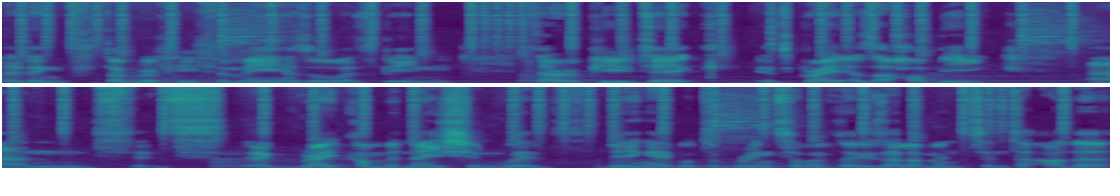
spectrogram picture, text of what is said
I think photography for me has always been therapeutic. It's great as a hobby and it's a great combination with being able to bring some of those elements into other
